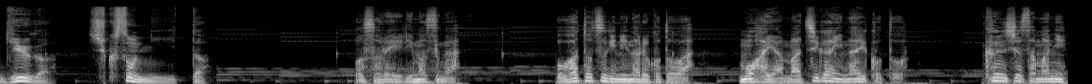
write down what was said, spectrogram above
牛が宿村に行った。恐れ入りますがお後継ぎになることはもはや間違いないこと。君主様に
